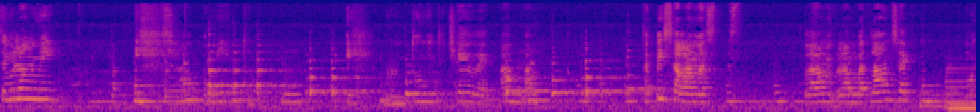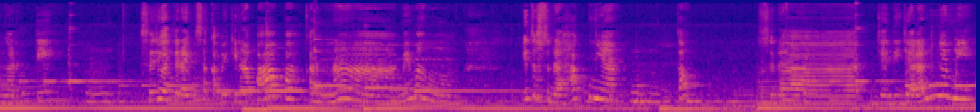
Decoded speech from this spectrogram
saya bilang mi. Ih siapa mi itu? Ih beruntung itu cewek. Apa? Tapi selama lam- lambat laun saya mengerti. Saya juga tidak bisa kak bikin apa-apa karena memang itu sudah haknya. Toh sudah jadi jalannya mi.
